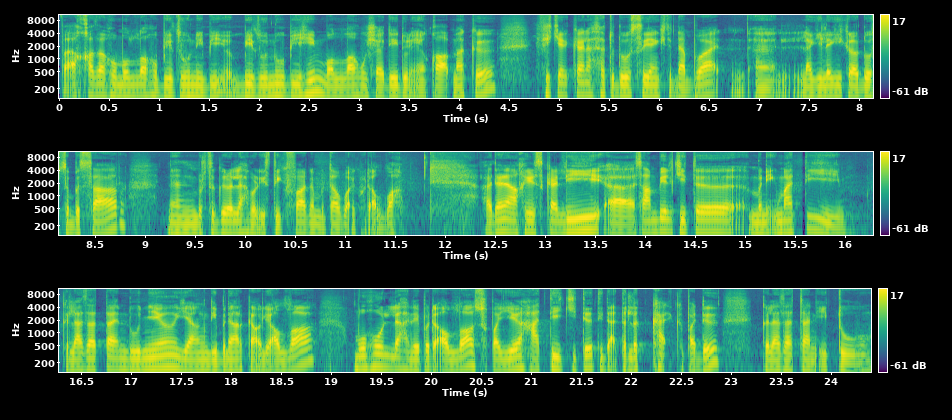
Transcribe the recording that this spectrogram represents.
fa akhadhahumullahu bi dhunubihim wallahu syadidul iqab. Maka fikirkanlah satu dosa yang kita nak buat uh, lagi-lagi kalau dosa besar dan bersegeralah beristighfar dan bertaubat kepada Allah. Uh, dan akhir sekali uh, sambil kita menikmati kelazatan dunia yang dibenarkan oleh Allah mohonlah daripada Allah supaya hati kita tidak terlekat kepada kelazatan itu.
